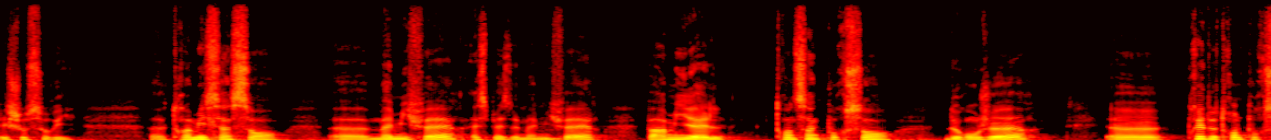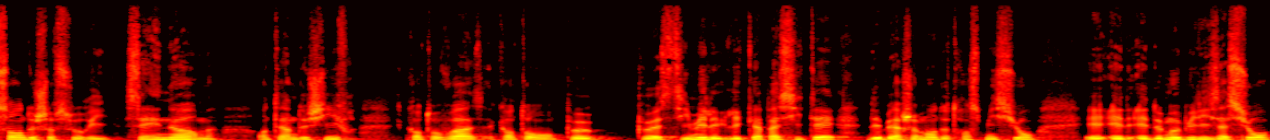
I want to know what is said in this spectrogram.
les chauves-souris. 3500 mammifères, espèces de mammifères, parmi elles 35% de rongeurs, près de 30% de chauves-souris. C'est énorme en termes de chiffres quand on, voit, quand on peut peut estimer les, capacités d'hébergement, de transmission et, de mobilisation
